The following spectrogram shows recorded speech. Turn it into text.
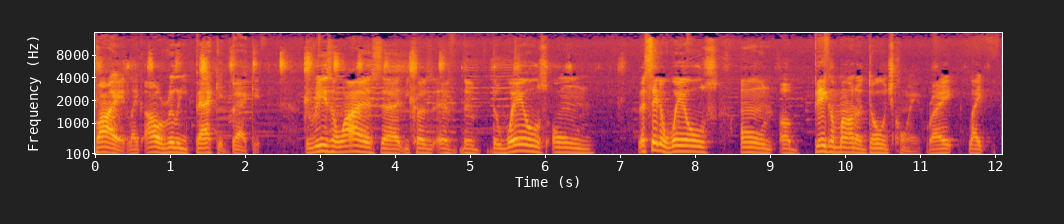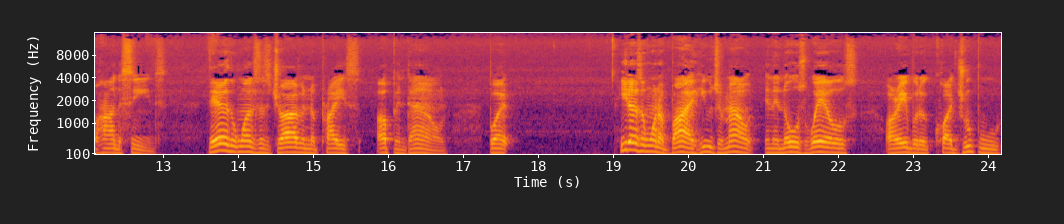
buy it. Like I'll really back it, back it. The reason why is that because if the the whales own, let's say the whales own a big amount of Dogecoin, right? Like behind the scenes, they're the ones that's driving the price up and down, but he doesn't want to buy a huge amount, and then those whales are able to quadruple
